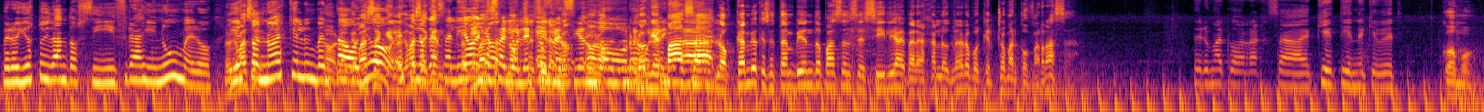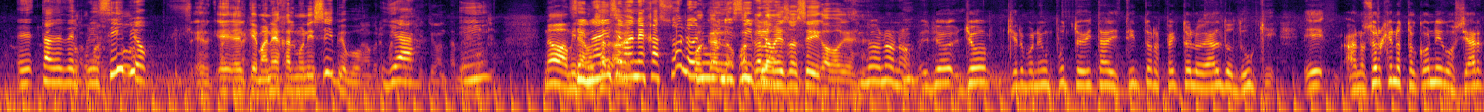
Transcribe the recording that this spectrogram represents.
Pero yo estoy dando cifras y números. Y esto no es que lo he no, inventado lo que pasa yo, es que- lo que es lo que ha salido lo que en pasa- los- no, no, no, cambios que se están viendo pasan Cecilia, y para dejarlo claro, porque entró Marcos Barraza. Pero Marco Barraza, ¿qué tiene que ver? ¿Cómo? Está desde el principio. El, que- el que maneja el municipio, po. No, pero Ya. la gestión. Y No, mira, si nadie se maneja solo en un Carlos, Juan municipio. Carlos me hizo así, como que. No, no, no. Yo, yo quiero poner un punto de vista distinto respecto a lo de Aldo Duque. Eh, a nosotros que nos tocó negociar,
